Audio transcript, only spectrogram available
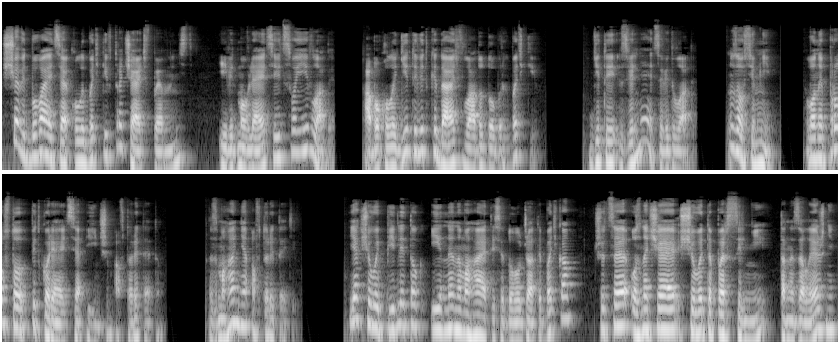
Що відбувається, коли батьки втрачають впевненість і відмовляються від своєї влади, або коли діти відкидають владу добрих батьків? Діти звільняються від влади? Зовсім ні. Вони просто підкоряються іншим авторитетам. Змагання авторитетів. Якщо ви підліток і не намагаєтеся догоджати батькам, чи це означає, що ви тепер сильні та незалежні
